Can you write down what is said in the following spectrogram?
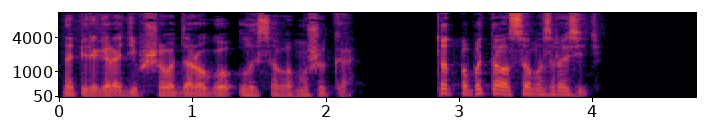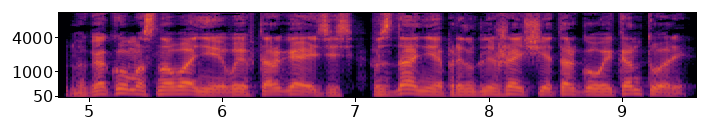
на перегородившего дорогу лысого мужика. Тот попытался возразить. «На каком основании вы вторгаетесь в здание, принадлежащее торговой конторе?»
